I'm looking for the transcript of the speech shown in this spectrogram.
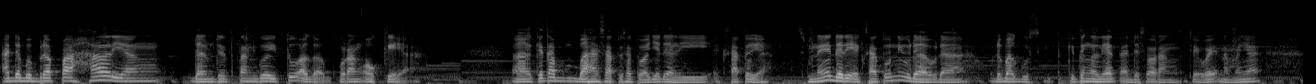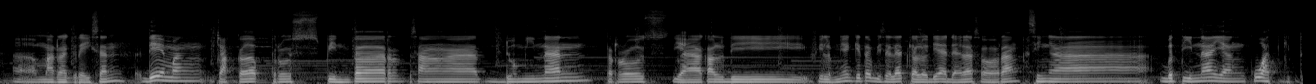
ada beberapa hal yang dalam catatan gue itu agak kurang oke okay ya. Uh, kita bahas satu-satu aja dari X1 ya sebenarnya dari X1 nih udah udah udah bagus gitu. Kita ngelihat ada seorang cewek namanya uh, Marla Grayson. Dia emang cakep, terus pinter, sangat dominan, terus ya kalau di filmnya kita bisa lihat kalau dia adalah seorang singa betina yang kuat gitu.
